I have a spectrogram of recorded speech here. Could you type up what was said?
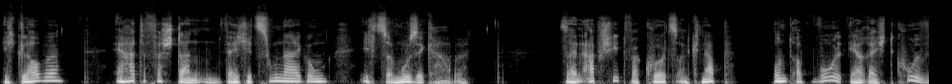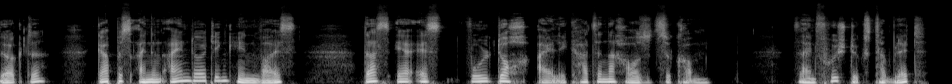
Ich glaube, er hatte verstanden, welche Zuneigung ich zur Musik habe. Sein Abschied war kurz und knapp, und obwohl er recht cool wirkte, gab es einen eindeutigen Hinweis, dass er es wohl doch eilig hatte, nach Hause zu kommen. Sein Frühstückstablett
